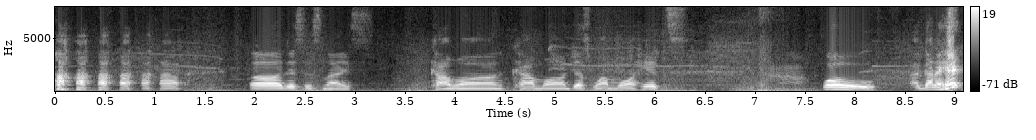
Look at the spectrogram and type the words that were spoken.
Oh, ah, this is nice. Come on, come on, just one more hit. Whoa! I got a hit!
